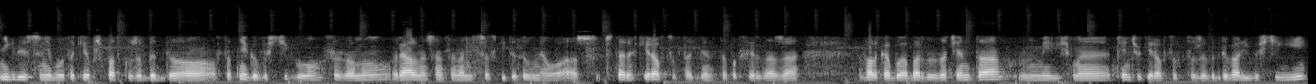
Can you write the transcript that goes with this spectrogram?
Nigdy jeszcze nie było takiego przypadku, żeby do ostatniego wyścigu sezonu realne szanse na mistrzowski tytuł miało aż czterech kierowców, tak więc to potwierdza, że walka była bardzo zacięta. Mieliśmy pięciu kierowców, którzy wygrywali wyścigi,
